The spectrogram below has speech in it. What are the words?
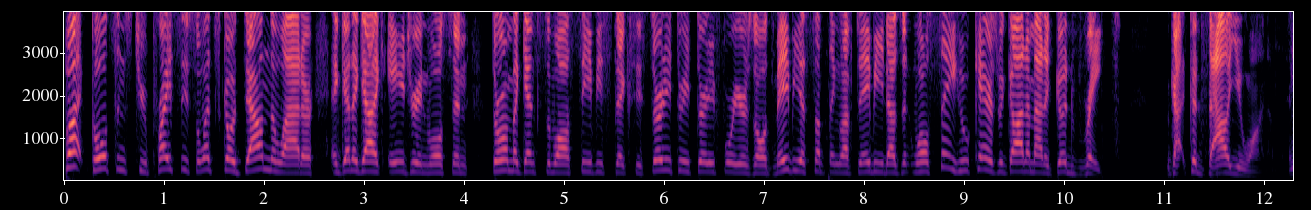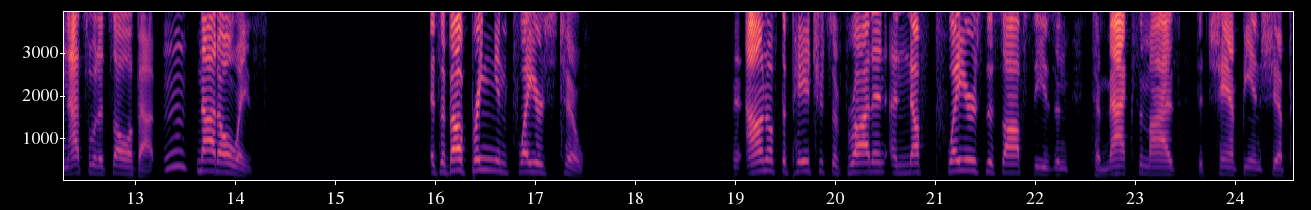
but Goldson's too pricey, so let's go down the ladder and get a guy like Adrian Wilson, throw him against the wall, see if he sticks. He's 33, 34 years old. Maybe he has something left, maybe he doesn't. We'll see. Who cares? We got him at a good rate. We got good value on him, and that's what it's all about. Mm, not always. It's about bringing in players too. And I don't know if the Patriots have brought in enough players this offseason to maximize the championship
